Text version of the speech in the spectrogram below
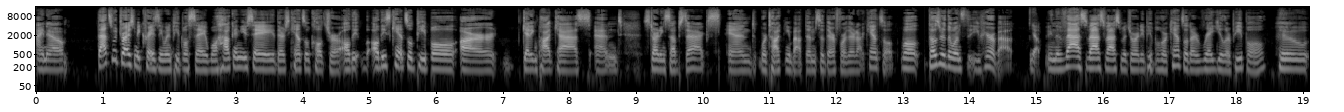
I know that's what drives me crazy when people say, "Well, how can you say there's cancel culture? All the all these canceled people are getting podcasts and starting Substacks, and we're talking about them, so therefore they're not canceled." Well, those are the ones that you hear about. Yeah, I mean, the vast, vast, vast majority of people who are canceled are regular people who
